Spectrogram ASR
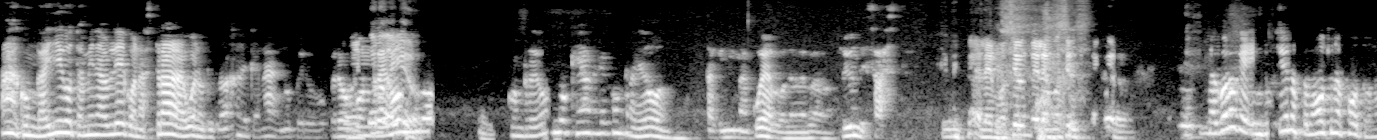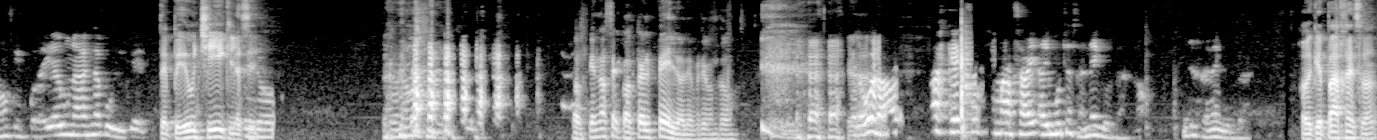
Ah, con Gallego también hablé, con Astrada, bueno, que trabaja en el canal, ¿no? Pero, pero ¿Con Redondo, con Redondo, ¿qué hablé con Redondo? Hasta que ni me acuerdo, la verdad. Soy un desastre. La emoción de la emoción, ¿te acuerdas? Eh, Me acuerdo que inclusive nos tomamos una foto, ¿no? Que por ahí alguna vez la publiqué. Te pidió un chicle, sí. Pero, pero no me acuerdo. ¿Por qué no se cortó el pelo? Le preguntó. Pero bueno, ¿sabes qué, ¿sabes qué más hay? Hay muchas anécdotas, ¿no? Muchas anécdotas. Oye, qué paja eso, ¿eh?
